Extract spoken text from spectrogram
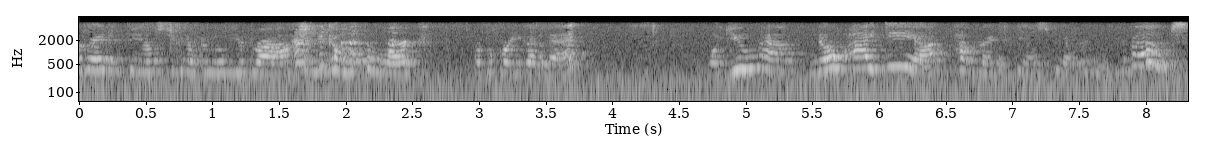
Ladies, you know how great it feels to be able to remove your bra when you come home from work or before you go to bed? Well, you have no idea how great it feels to be able to remove your boobs.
